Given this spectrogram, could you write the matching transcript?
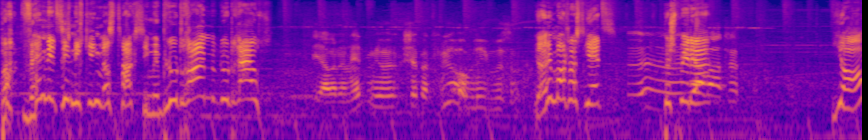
Man wendet sich nicht gegen das Taxi. Mit Blut rein, mit Blut raus. Ja, aber dann hätten wir Shepard früher umlegen müssen. Ja, ich mach das jetzt. Äh, Bis später. Ja, warte. Ja,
